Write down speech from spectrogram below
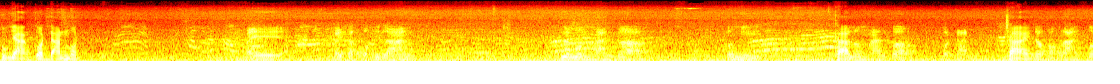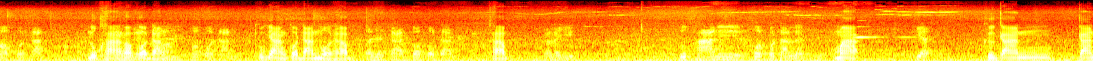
ทุกอย่างกดดันหมด ไปไปตัดผมที่ร้าน เพื่อนร่วมงานก็ก็มีครับ เพื่อนร่วมงานก็กดดัน ใช่ เจ้าของร้านก็กดดัน ลูกค้าก็กดดัน ก็กดดันทุกอย่างกดดันหมดครับบรรยากาศก็กดดันครับแล้วอะไรอีกลูกค้านี่โคตรกดดันเลย มากเครียดคือการการ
